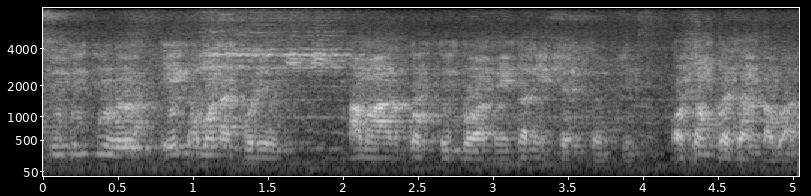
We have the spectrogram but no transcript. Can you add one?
স্বীকৃতি হোক এই কামনা করে আমার বক্তব্য আমি এখানেই শেষ করছি। অসংখ্য ধন্যবাদ।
